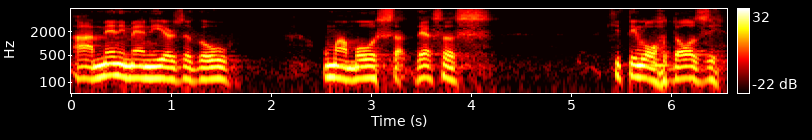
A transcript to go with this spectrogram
há many, many years ago, uma moça dessas que tem lordose,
